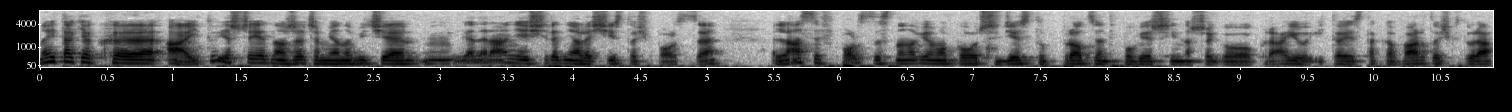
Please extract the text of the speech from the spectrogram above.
No i tak jak, e, a i tu jeszcze jedna rzecz, mianowicie mm, generalnie średnia lesistość w Polsce. Lasy w Polsce stanowią około 30% powierzchni naszego kraju i to jest taka wartość, która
